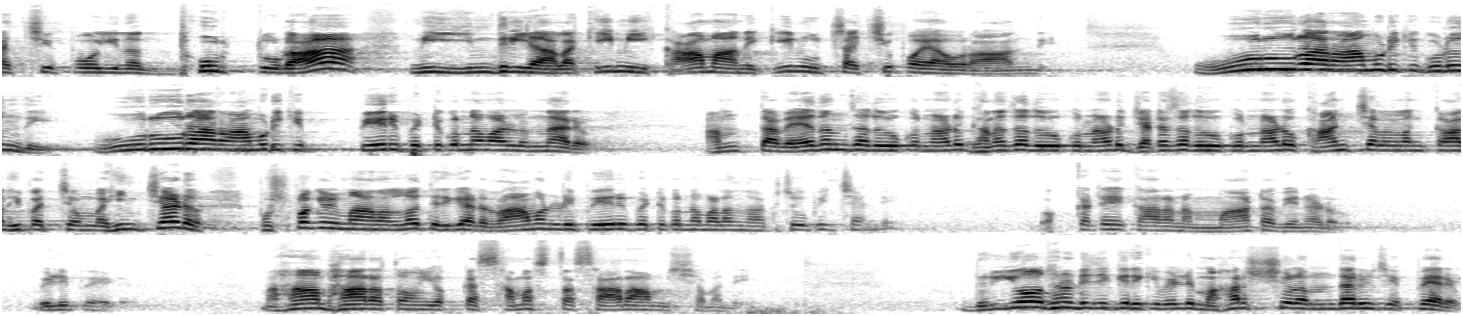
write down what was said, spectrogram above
చచ్చిపోయిన ధూర్తుడా నీ ఇంద్రియాలకి నీ కామానికి నువ్వు చచ్చిపోయావురా అంది. ఊరూరా రాముడికి గుడి ఉంది ఊరూరా రాముడికి పేరు పెట్టుకున్న వాళ్ళు ఉన్నారు అంత వేదం చదువుకున్నాడు ఘన చదువుకున్నాడు జట చదువుకున్నాడు కాంచన లంకాధిపత్యం వహించాడు పుష్పక విమానంలో తిరిగాడు. రావణుడి పేరు పెట్టుకున్న వాళ్ళని నాకు చూపించండి. ఒక్కటే కారణం మాట వినడు వెళ్ళిపోయాడు మహాభారతం యొక్క సమస్త సారాంశం అది దుర్యోధనుడి దగ్గరికి వెళ్ళి మహర్షులందరూ చెప్పారు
